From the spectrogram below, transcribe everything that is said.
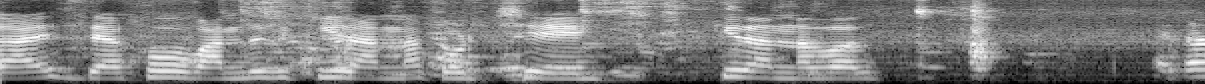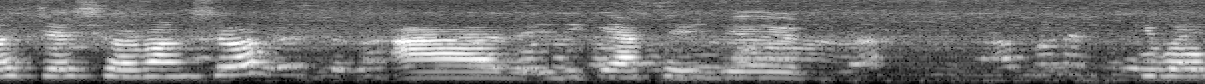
গাইস দেখো বান্ধবী কি রান্না করছে? কি রান্না বল? এটা হচ্ছে শোর মাংস আর এদিকে আছে এই যে কি বলব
